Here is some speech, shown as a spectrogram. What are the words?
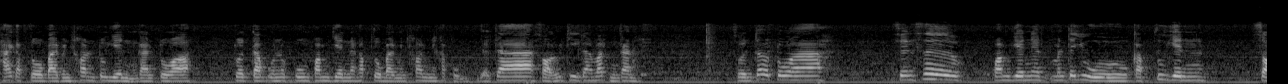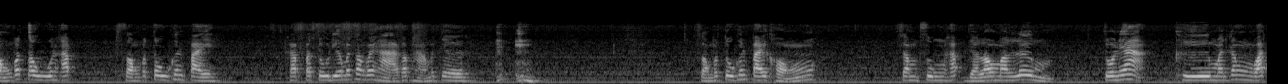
คล้ายกับตัวไบเมนทอนตู้เย็นเหมือนกันตัวตัวจับอุณหภูมิความเย็นนะครับ ตัวไบเมนทอนนี่ครับผมเดี๋ยวจะสอนวิธีการวัดเหมือนกัน ส่วนเจ้าตัวเซนเซอร์ความเย็นเนี่ยมันจะอยู่กับตู้เย็นสองประตูนะครับสองประตูขึ้นไป ครับประตูเดียวไม่ต้องไปหาครับหาไม่เจอสองประตูขึ้นไปของ ซัมซุงครับ เดี๋ยวเรามาเริ่ม ตัวเนี้ยคือมันต้องวัด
